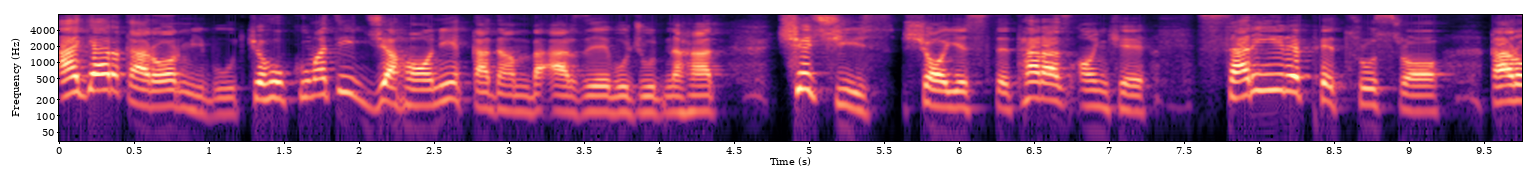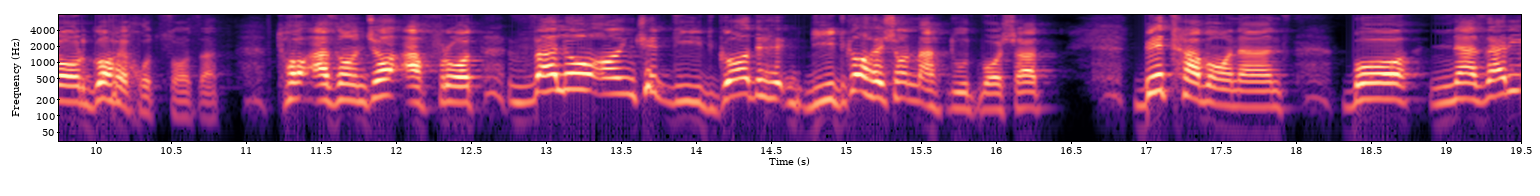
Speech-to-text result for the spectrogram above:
اگر قرار می بود که حکومتی جهانی قدم به عرضه وجود نهد چه چیز شایسته تر از آنکه سریر پتروس را قرارگاه خود سازد؟ تا از آنجا افراد ولو آنکه دیدگاه دیدگاهشان محدود باشد بتوانند با نظری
